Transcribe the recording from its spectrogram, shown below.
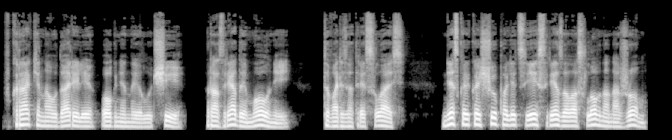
В Кракена ударили огненные лучи, разряды молний. Тварь затряслась. Несколько щупалец ей срезало словно ножом,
